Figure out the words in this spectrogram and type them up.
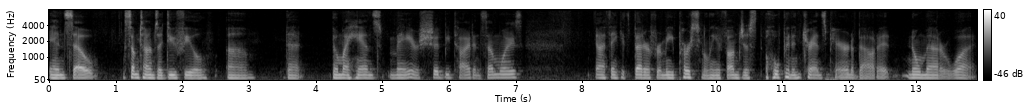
and so sometimes I do feel um, that though my hands may or should be tied in some ways, I think it's better for me personally if I'm just open and transparent about it, no matter what.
